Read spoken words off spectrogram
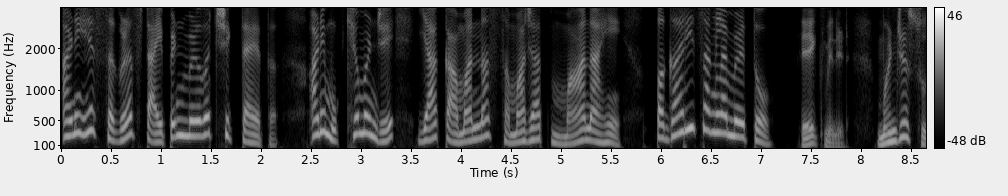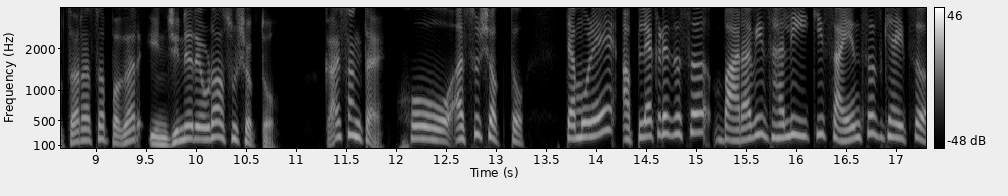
आणि हे सगळं स्टायपेंड मिळवत शिकता येतं. आणि मुख्य म्हणजे या कामांना समाजात मान आहे. पगारही चांगला मिळतो. एक मिनिट. म्हणजे सुताराचा पगार इंजिनियर एवढा असू शकतो? काय सांगताय? हो असू शकतो. त्यामुळे आपल्याकडे जसं बारावी झाली की सायन्सच घ्यायचं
